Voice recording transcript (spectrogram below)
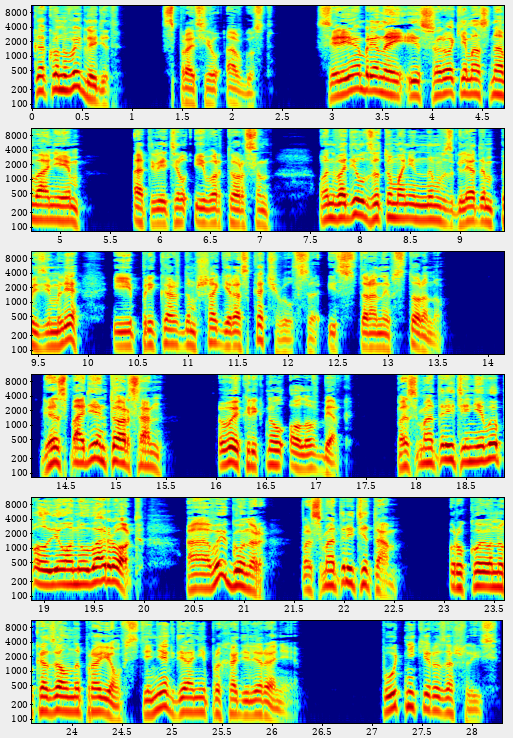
«Как он выглядит?» — спросил Август. «Серебряный и с широким основанием», — ответил Ивар Торсон. Он водил затуманенным взглядом по земле и при каждом шаге раскачивался из стороны в сторону. «Господин Торсон!» — выкрикнул Олаф. «Посмотрите, не выпал ли он у ворот! А вы, Гуннер, посмотрите там!» Рукой он указал на проем в стене, где они проходили ранее. Путники разошлись.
